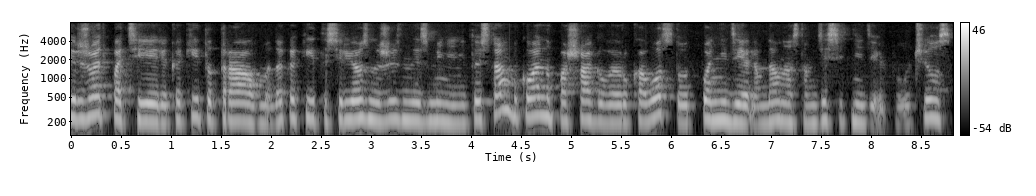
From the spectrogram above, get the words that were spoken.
переживать потери, какие-то травмы, да, какие-то серьезные жизненные изменения. То есть там буквально пошаговое руководство вот по неделям, да, у нас там 10 недель получилось,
